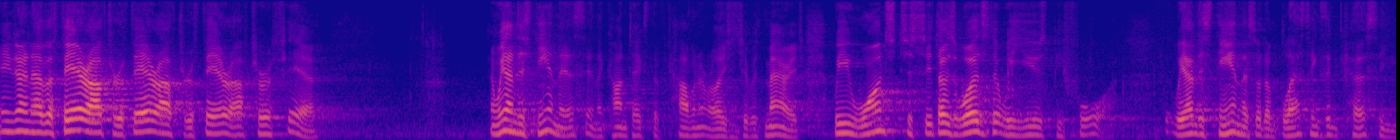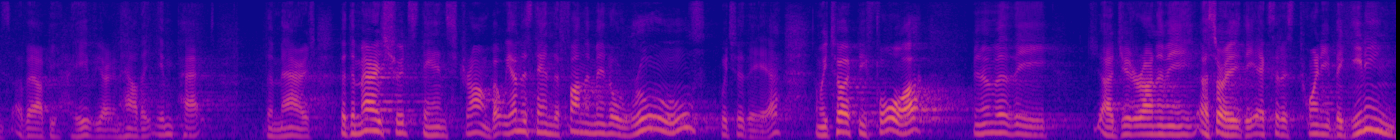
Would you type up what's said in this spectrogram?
And you don't have affair after affair after affair after affair. And we understand this in the context of covenant relationship with marriage. We want to see those words that we used before. We understand the sort of blessings and cursings of our behavior and how they impact the marriage. But the marriage should stand strong. But we understand the fundamental rules which are there. And we talked before, remember the uh, Deuteronomy, uh, sorry, the Exodus 20, beginning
